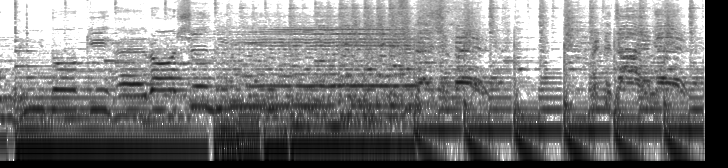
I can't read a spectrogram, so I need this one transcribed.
उम्मीदों की है रोशनी। जाएँगे।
